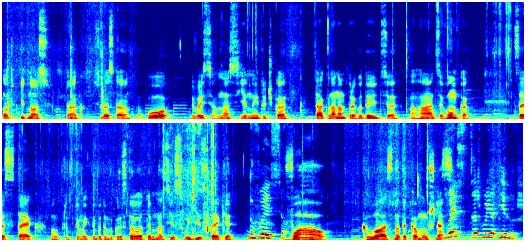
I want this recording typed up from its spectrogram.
от піднос. Так, сюди ставимо. О, дивися, в нас є ниточка. Так, вона нам пригодиться. Ага, це гумка. Це стек. Ну, в принципі, ми їх не будемо використовувати. У нас є свої стеки. Дивися. Вау! Класна така мушля. Дивися, це ж моя іграшка.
